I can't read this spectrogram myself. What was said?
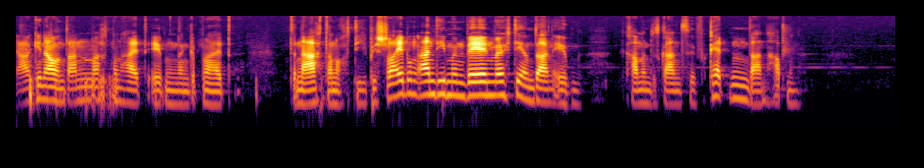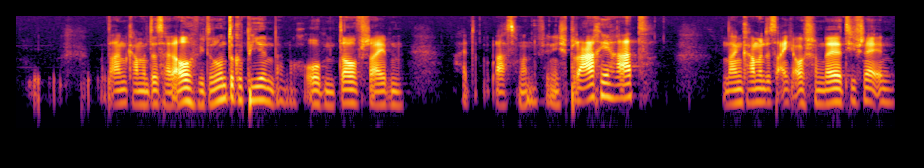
Ja, genau, und dann macht man halt eben, dann gibt man halt danach dann noch die Beschreibung an, die man wählen möchte und dann eben kann man das Ganze verketten, dann hat man dann kann man das halt auch wieder runterkopieren, dann noch oben drauf schreiben, halt, was man für eine Sprache hat. Und dann kann man das eigentlich auch schon relativ schnell in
